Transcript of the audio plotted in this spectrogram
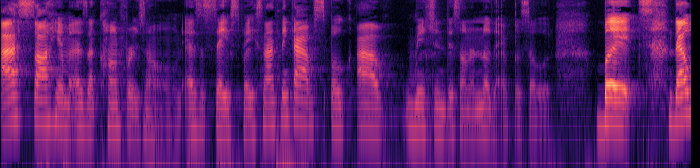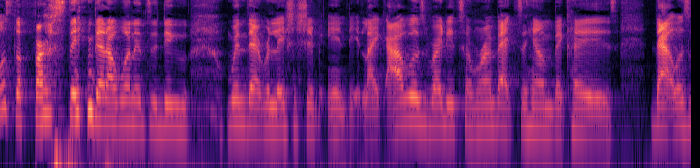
I saw him as a comfort zone, as a safe space. And I think I've spoke I've mentioned this on another episode. But that was the first thing that I wanted to do when that relationship ended. Like I was ready to run back to him because that was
